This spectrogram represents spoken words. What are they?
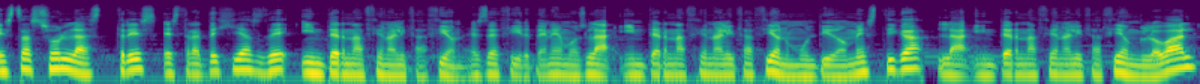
Estas son las tres estrategias de internacionalización, es decir, tenemos la internacionalización multidoméstica, la internacionalización global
